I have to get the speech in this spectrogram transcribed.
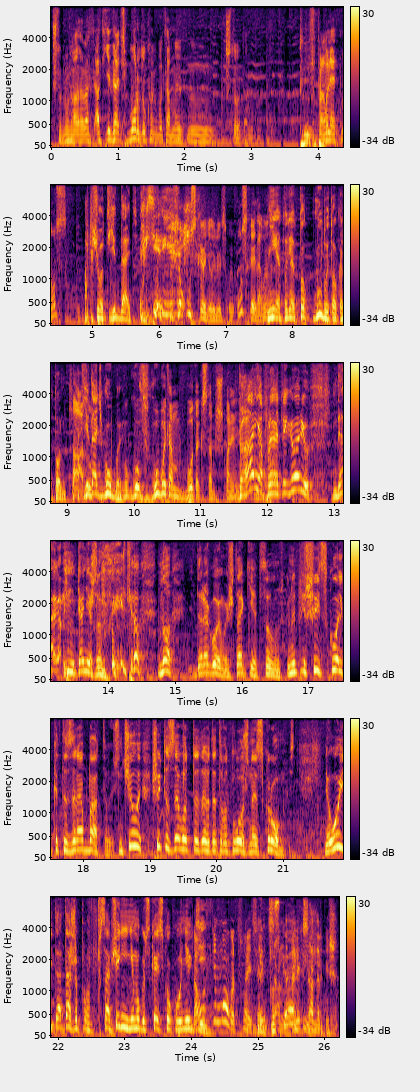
Что, ну, от- отъедать морду, как бы там, э, ну, что там, вправлять нос? а почему отъедать? Ну, узкое, узкое, да? Нет, нет, только губы только тонкие. А, Отъедать ну, губы. Ну, губ- губы там, ботокс там шпальный. Да, я про это и говорю. Да, конечно. Но, дорогой мой штакет, солнышко, напиши, сколько ты зарабатываешь. Ну, чё вы- что это за вот, это- вот эта вот ложная скромность? Ой, да, даже в сообщении не могут сказать, сколько у них Да вот денег. не могут, смотрите, Да Александр, Александр пишет.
